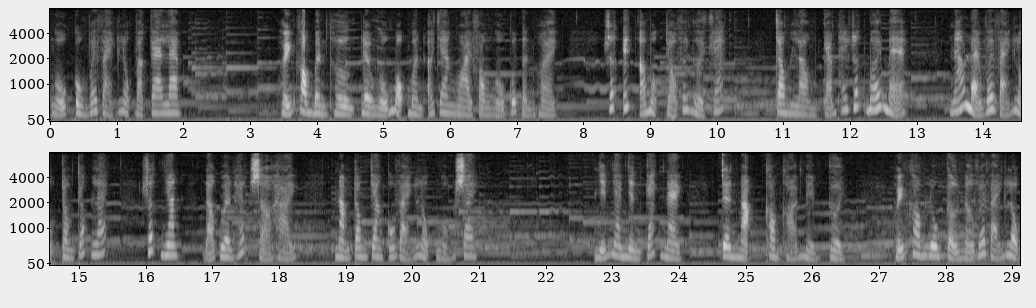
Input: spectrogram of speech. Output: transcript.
ngủ cùng với vãn lục và ca lam huyễn không bình thường đều ngủ một mình ở gian ngoài phòng ngủ của tịnh huệ. Rất ít ở một chỗ với người khác. Trong lòng cảm thấy rất mới mẻ. Náo loạn với vãn lục trong chốc lát, rất nhanh, đã quên hết sợ hãi, nằm trong chăn của vãn lục ngủ say. Nhiễm nhan nhìn các nàng, trên mặt không khỏi mỉm cười. Huyễn không luôn cự nữ với vãn lục,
